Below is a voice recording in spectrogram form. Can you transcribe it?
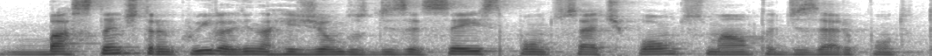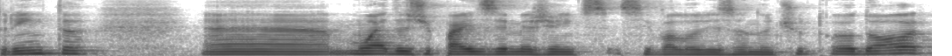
bastante tranquilo ali na região dos 16,7 pontos, uma alta de 0,30. É, moedas de países emergentes se valorizando ante o dólar.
